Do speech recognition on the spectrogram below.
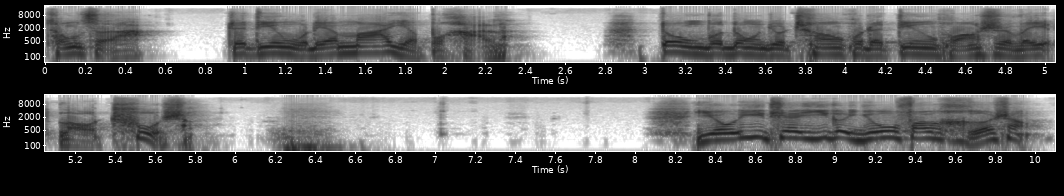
从此啊，这丁武连妈也不喊了，动不动就称呼着丁黄氏为“老畜生”。有一天，一个游方和尚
